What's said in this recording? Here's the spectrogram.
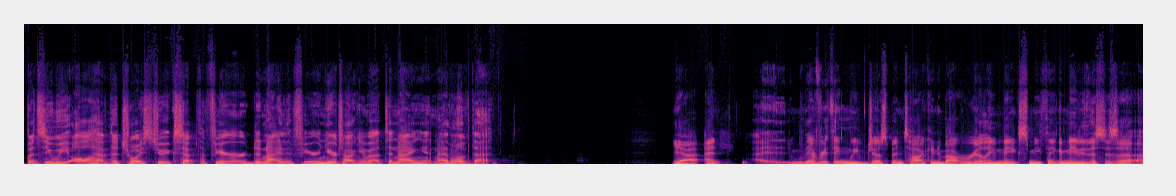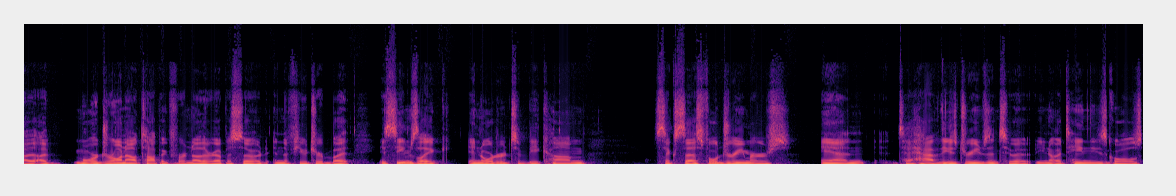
But see, we all have the choice to accept the fear or deny the fear. And you're talking about denying it. And I love that. Yeah, and uh, everything we've just been talking about really makes me think, and maybe this is a, a, a more drawn out topic for another episode in the future, but it seems like in order to become successful dreamers and to have these dreams and to you know attain these goals,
